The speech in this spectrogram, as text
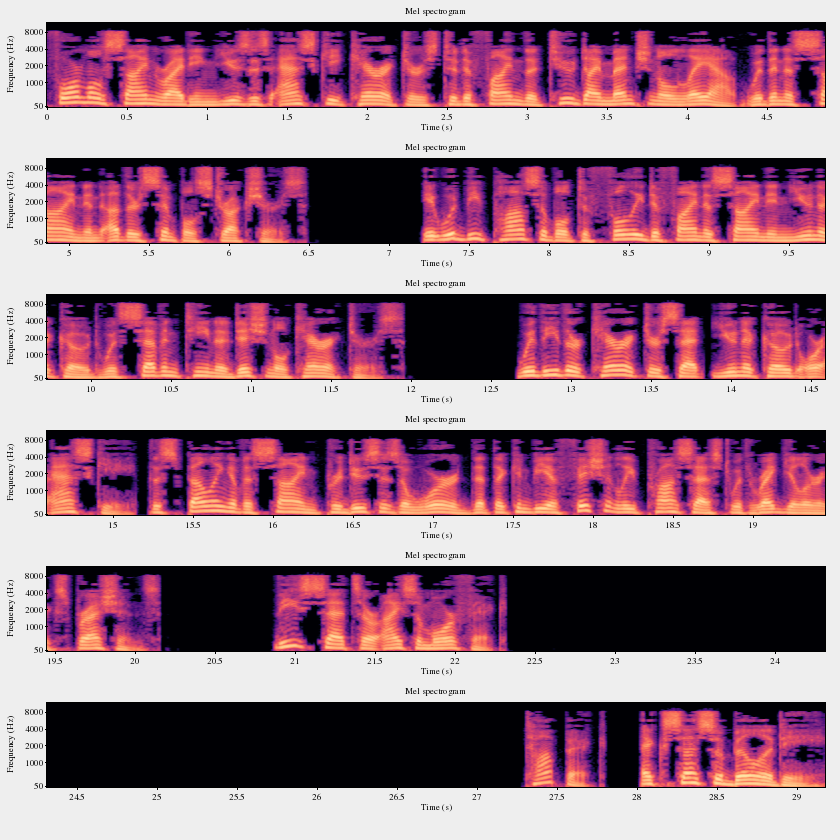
Formal signwriting uses ASCII characters to define the two-dimensional layout within a sign and other simple structures. It would be possible to fully define a sign in Unicode with 17 additional characters. With either character set Unicode or ASCII, the spelling of a sign produces a word that the can be efficiently processed with regular expressions. These sets are isomorphic. Accessibility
